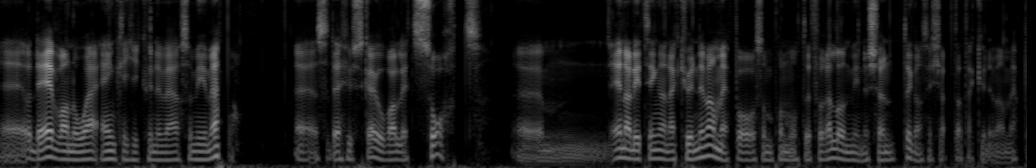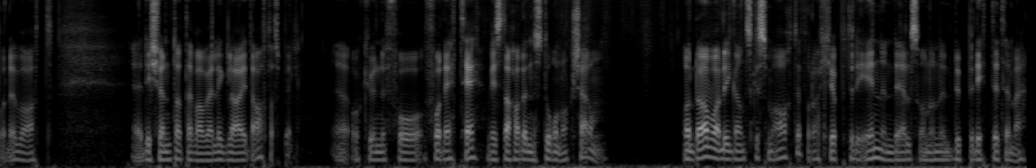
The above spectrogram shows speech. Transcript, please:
Eh, og det var noe jeg egentlig ikke kunne være så mye med på. Eh, så det husker jeg jo var litt sårt. Um, en av de tingene jeg kunne være med på, og som på en måte foreldrene mine skjønte ganske kjapt at jeg kunne være med på, det var at de skjønte at jeg var veldig glad i dataspill, uh, og kunne få, få, det til hvis jeg hadde en stor nok skjerm. Og da var de ganske smarte, for da kjøpte de inn en del sånne duppeditter til meg.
